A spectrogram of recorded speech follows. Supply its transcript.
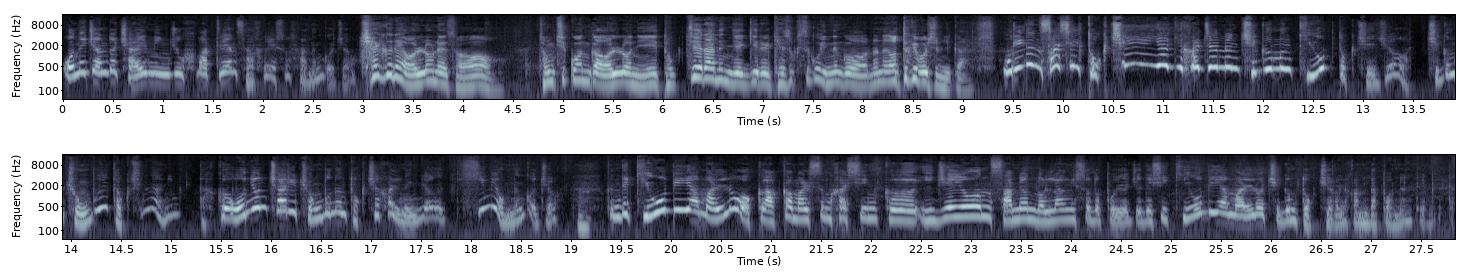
어느 정도 자유민주화된 사회에서 사는 거죠. 최근에 언론에서 정치권과 언론이 독재라는 얘기를 계속 쓰고 있는 거는 어떻게 보십니까? 우리는 사실 독재 이야기 하자면 지금은 기업 독재죠. 지금 정부의 독재는 아닙니다. 그 5년짜리 정부는 독재할 능력, 힘이 없는 거죠. 근데 기업이야말로 그 아까 말씀하신 그 이재용 사면 논란에서도 보여주듯이 기업이야말로 지금 독재를 한다 보면 됩니다.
